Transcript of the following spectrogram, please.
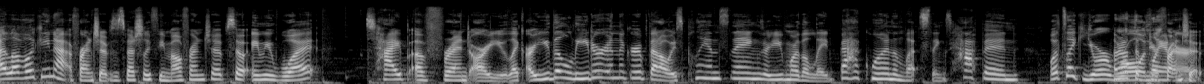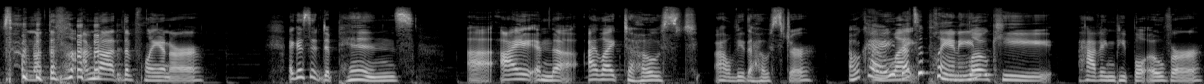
I love looking at friendships, especially female friendships. So, Amy, what type of friend are you? Like, are you the leader in the group that always plans things? Are you more the laid back one and lets things happen? What's like your I'm role in your friendships? I'm not the I'm not the planner. I guess it depends. Uh, I am the I like to host. I'll be the hoster. Okay, like that's a planning. Low key having people over.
